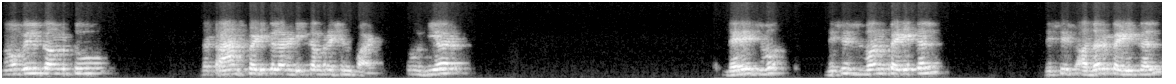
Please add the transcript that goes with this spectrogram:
Now we'll come to the transpedicular decompression part. So here, there is, this is one pedicle, this is other pedicle.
